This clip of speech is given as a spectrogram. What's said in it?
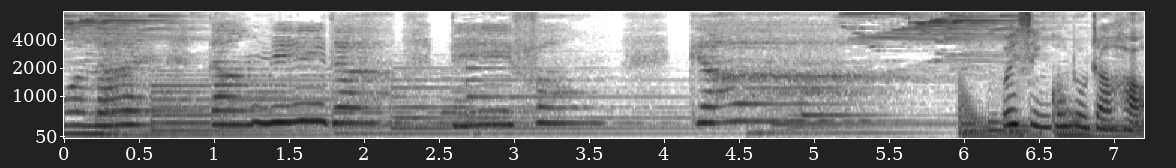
我来当你的避风港。微信公众账号、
